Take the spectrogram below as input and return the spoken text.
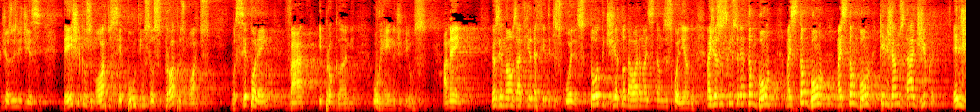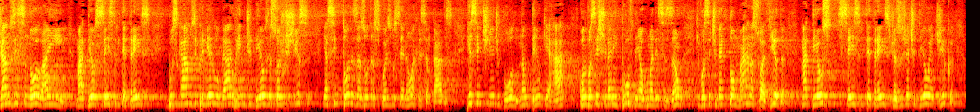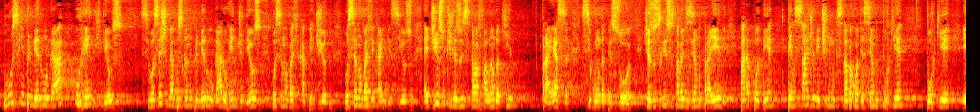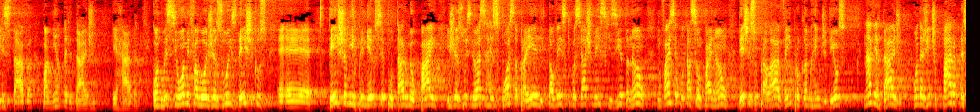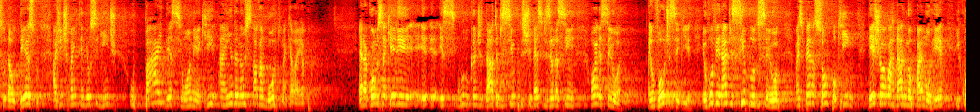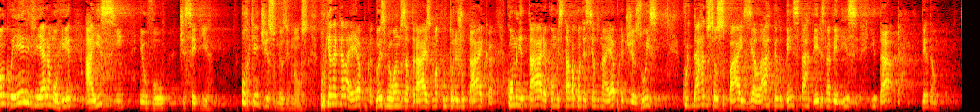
Jesus lhe disse: Deixe que os mortos sepultem os seus próprios mortos. Você, porém, vá e proclame o reino de Deus. Amém. Meus irmãos, a vida é feita de escolhas. Todo dia, toda hora nós estamos escolhendo. Mas Jesus Cristo ele é tão bom, mas tão bom, mas tão bom que ele já nos dá a dica. Ele já nos ensinou lá em Mateus 6:33 buscarmos em primeiro lugar o reino de Deus e a sua justiça, e assim todas as outras coisas nos serão acrescentadas. Receitinha de bolo, não tem o que errar. Quando você estiver em dúvida em alguma decisão que você tiver que tomar na sua vida, Mateus 6,33, Jesus já te deu a dica. Busque em primeiro lugar o reino de Deus. Se você estiver buscando em primeiro lugar o reino de Deus, você não vai ficar perdido, você não vai ficar indeciso. É disso que Jesus estava falando aqui para essa segunda pessoa. Jesus Cristo estava dizendo para ele para poder pensar direitinho no que estava acontecendo, por quê? Porque ele estava com a mentalidade errada. Quando esse homem falou, Jesus, deixe que os, é, é, deixa-me ir primeiro sepultar o meu pai, e Jesus deu essa resposta para ele, talvez que você ache meio esquisita, não, não vai sepultar seu pai, não, deixa isso para lá, vem proclama o reino de Deus. Na verdade, quando a gente para para estudar o texto, a gente vai entender o seguinte: o pai desse homem aqui ainda não estava morto naquela época. Era como se aquele esse segundo candidato a discípulo estivesse dizendo assim: Olha, Senhor, eu vou te seguir, eu vou virar discípulo do Senhor, mas espera só um pouquinho, deixa eu aguardar o meu pai morrer, e quando ele vier a morrer, aí sim eu vou te seguir. Por que disso, meus irmãos? Porque naquela época, dois mil anos atrás, numa cultura judaica, comunitária, como estava acontecendo na época de Jesus, cuidar dos seus pais, zelar pelo bem-estar deles na velhice e dar, perdão,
